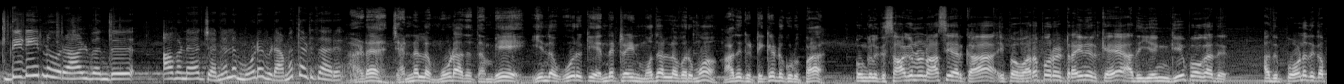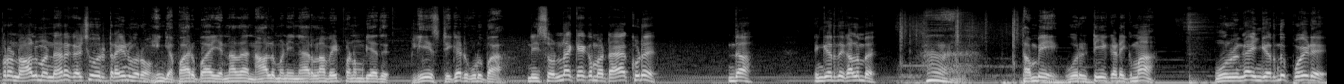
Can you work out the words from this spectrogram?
திடீர்னு ஒரு ஆள் வந்து அவனை ஜன்னலை மூட விடாம தடுத்தாரு. அட ஜன்னலை மூடாத தம்பி. இந்த ஊருக்கு எந்த ட்ரெயின் முதல்ல வருமோ அதுக்கு டிக்கெட் கொடுப்பா. உங்களுக்கு சாகணும்னு ஆசையா இருக்கா? இப்ப வரப்போற ட்ரெயின் இருக்கே அது எங்கேயும் போகாது. அது போனதுக்கு அப்புறம் நாலு மணி நேரம் கழிச்சு ஒரு ட்ரெயின் வரும். இங்க பாருப்பா என்னால நாலு மணி நேரம்லாம் வெயிட் பண்ண முடியாது. ப்ளீஸ் டிக்கெட் கொடுப்பா. நீ சொன்னா கேட்க மாட்ட. குடு. இந்தா. இங்க இருந்து கிளம்பு தம்பி ஒரு டீ கிடைக்குமா? ஒழுங்கா இங்க இருந்து போயிடு.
